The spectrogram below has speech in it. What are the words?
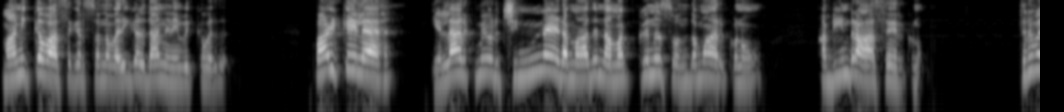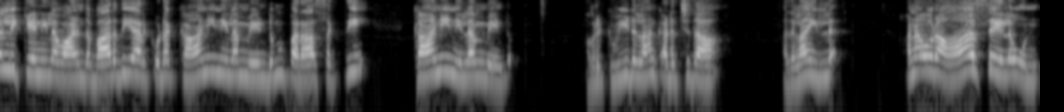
மாணிக்க வாசகர் சொன்ன வரிகள் தான் நினைவுக்கு வருது. வாழ்க்கையில் எல்லாருக்குமே ஒரு சின்ன இடமாவது நமக்குன்னு சொந்தமாக இருக்கணும் அப்படின்ற ஆசை இருக்கணும். திருவல்லிக்கேணியில் வாழ்ந்த பாரதியார் கூட காணி நிலம் வேண்டும் பராசக்தி காணி நிலம் வேண்டும். அவருக்கு வீடெல்லாம் கிடச்சிதா? அதெல்லாம் இல்லை. ஆனால் ஒரு ஆசையில் ஒன்று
